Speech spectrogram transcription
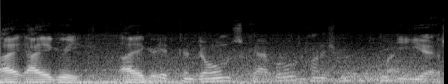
I, I agree. I agree. It condones capital punishment, Right. yes,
